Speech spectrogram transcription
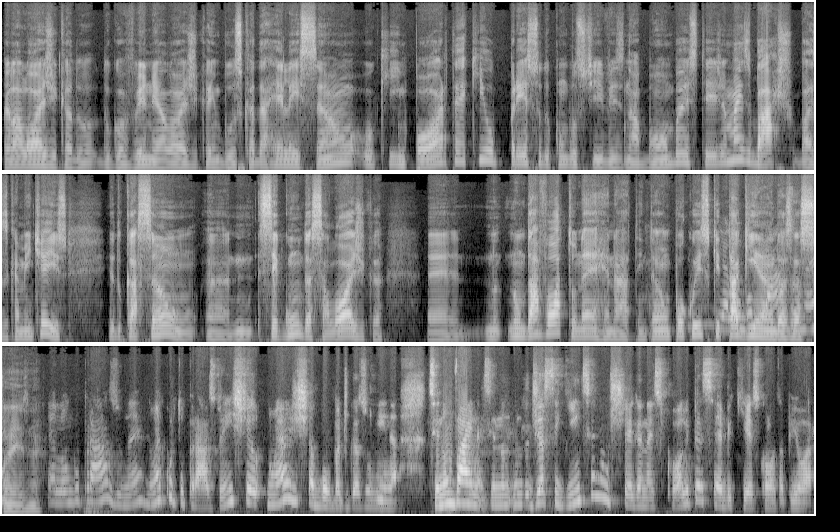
pela lógica do, do, governo e a lógica em busca da reeleição, o que importa é que o preço do combustíveis na bomba esteja mais baixo. Basicamente é isso. Educação, uh, segundo essa lógica, é, não dá voto, né, Renata? Então é um pouco isso que está é guiando prazo, as né? ações, né? né? É longo prazo, né? Não é curto prazo. Encher, não é encher a bomba de gasolina. Você não vai, né? Você não, no dia seguinte você não chega na escola e percebe que a escola está pior,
